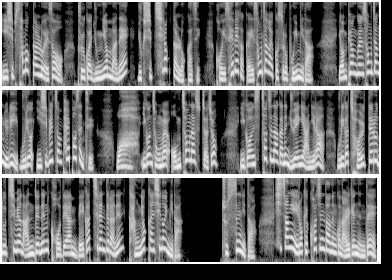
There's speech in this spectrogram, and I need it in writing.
23억 달러에서 불과 6년 만에 67억 달러까지 거의 3배 가까이 성장할 것으로 보입니다. 연평균 성장률이 무려 21.8%. 와, 이건 정말 엄청난 숫자죠? 이건 스쳐 지나가는 유행이 아니라 우리가 절대로 놓치면 안 되는 거대한 메가 트렌드라는 강력한 신호입니다. 좋습니다. 시장이 이렇게 커진다는 건 알겠는데,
